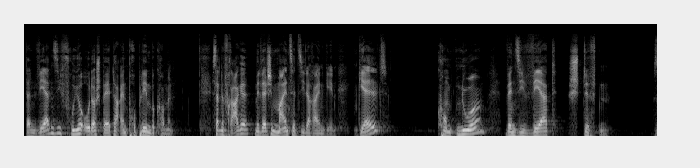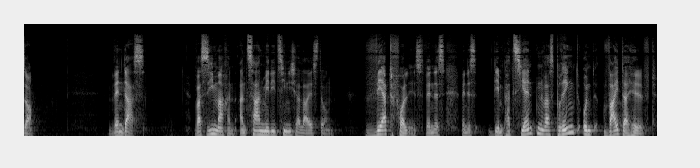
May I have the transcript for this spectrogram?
dann werden Sie früher oder später ein Problem bekommen. Es ist halt eine Frage, mit welchem Mindset Sie da reingehen. Geld kommt nur, wenn Sie Wert stiften. So. Wenn das, was Sie machen an zahnmedizinischer Leistung, wertvoll ist, wenn es, wenn es dem Patienten was bringt und weiterhilft,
